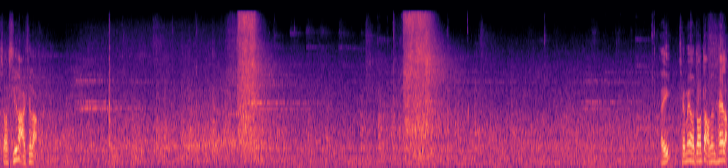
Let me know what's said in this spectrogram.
小徐哪去了？前面要装大轮胎了。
